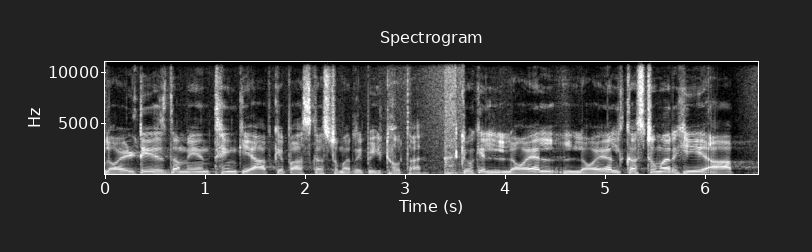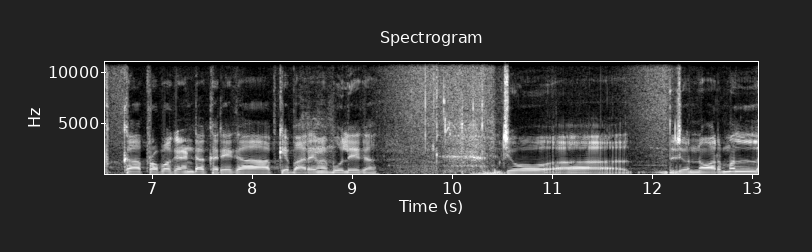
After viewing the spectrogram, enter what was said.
loyalty is the main thing कि आपके पास कस्टमर रिपीट होता है। क्योंकि लॉयल लॉयल कस्टमर ही आपका प्रोपागेंडा करेगा, आपके बारे में बोलेगा। जो जो नॉर्मल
